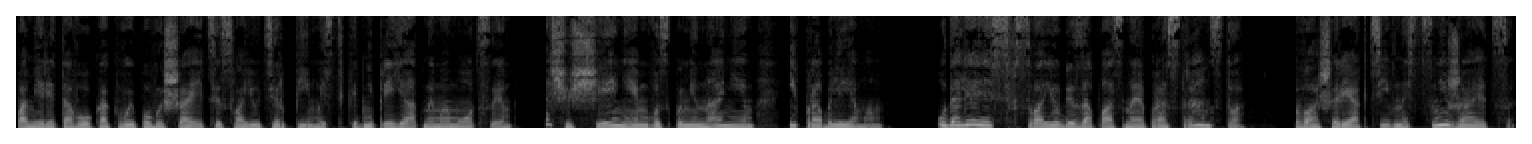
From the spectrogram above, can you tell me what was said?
По мере того, как вы повышаете свою терпимость к неприятным эмоциям, ощущениям, воспоминаниям и проблемам, Удаляясь в свое безопасное пространство, ваша реактивность снижается,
